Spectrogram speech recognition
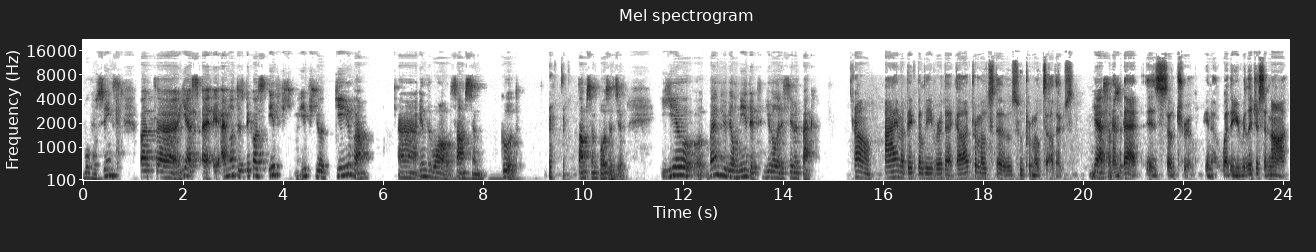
woo-woo things, but uh, yes, I, I noticed because if if you give um, uh, in the world something good, something positive, you when you will need it, you will receive it back. oh, I'm a big believer that God promotes those who promotes others. Yes, absolutely. And that is so true. You know, whether you're religious or not,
